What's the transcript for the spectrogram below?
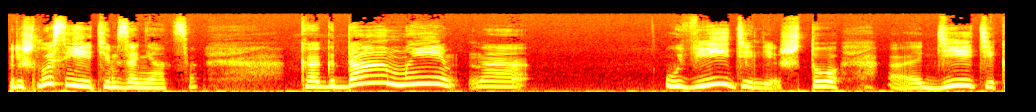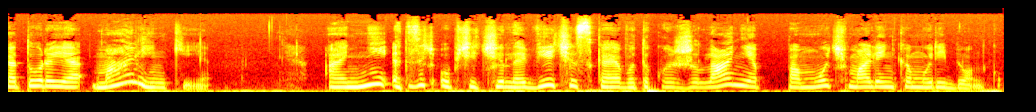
пришлось и этим заняться. Когда мы увидели, что э, дети, которые маленькие, они, это, значит, общечеловеческое вот такое желание помочь маленькому ребенку.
